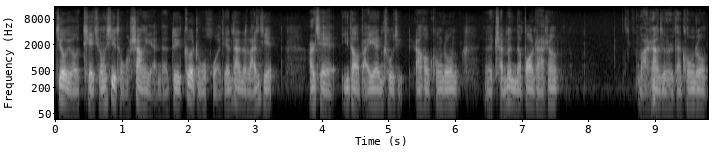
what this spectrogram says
就有铁穹系统上演的对各种火箭弹的拦截，而且一道白烟出去，然后空中呃沉闷的爆炸声，马上就是在空中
